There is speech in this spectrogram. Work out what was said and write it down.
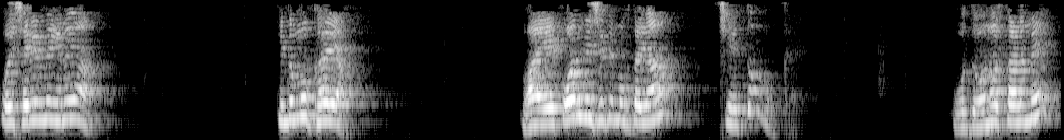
कोई शरीर नहीं है ना यहाँ? किंतु मुख है यहाँ। वहाँ एकोन विंशति मुक्त, यहाँ चेतो मुख है। वो दोनों स्थल में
